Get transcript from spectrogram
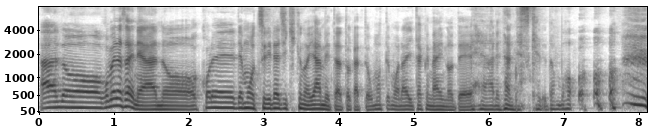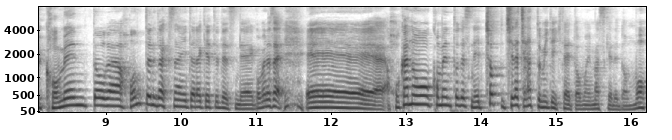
あのー、ごめんなさいね。あのー、これでもう釣りラジ聞くのやめたとかって思ってもらいたくないので、あれなんですけれども。コメントが本当にたくさんいただけてですね、ごめんなさい。えー、他のコメントですね、ちょっとチラチラっと見ていきたいと思いますけれども、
